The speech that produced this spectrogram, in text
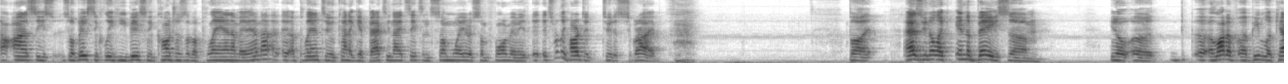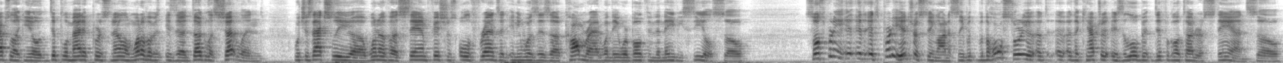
uh, honestly, so basically he basically conjures up a plan. I mean, a plan to kind of get back to the United States in some way or some form. I mean, it's really hard to to describe. But as you know, like in the base, um, you know, uh, a lot of uh, people are captured, like you know, diplomatic personnel, and one of them is, uh, Douglas Shetland, which is actually uh, one of uh, Sam Fisher's old friends, and, and he was his uh, comrade when they were both in the Navy SEALs. So, so it's pretty, it, it's pretty interesting, honestly. But, but the whole story of, of the capture is a little bit difficult to understand. So,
